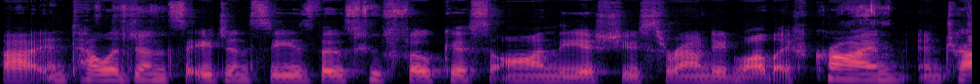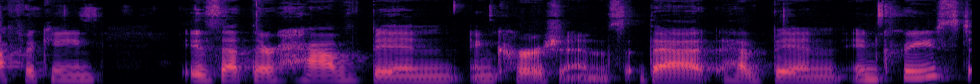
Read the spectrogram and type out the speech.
uh, intelligence agencies, those who focus on the issues surrounding wildlife crime and trafficking, is that there have been incursions that have been increased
